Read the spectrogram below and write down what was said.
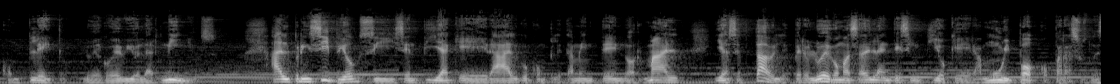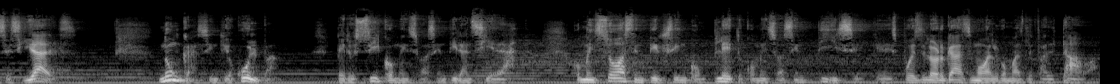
completo luego de violar niños. Al principio sí sentía que era algo completamente normal y aceptable, pero luego más adelante sintió que era muy poco para sus necesidades. Nunca sintió culpa, pero sí comenzó a sentir ansiedad. Comenzó a sentirse incompleto, comenzó a sentirse que después del orgasmo algo más le faltaba.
